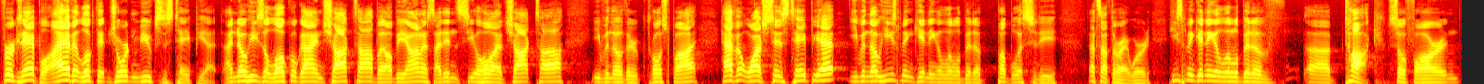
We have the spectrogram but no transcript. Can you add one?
for example, I haven't looked at Jordan Mukes' tape yet. I know he's a local guy in Choctaw, but I'll be honest, I didn't see a whole lot of Choctaw, even though they're close by. Haven't watched his tape yet, even though he's been getting a little bit of publicity. That's not the right word. He's been getting a little bit of uh, talk so far in,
